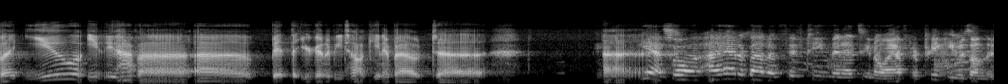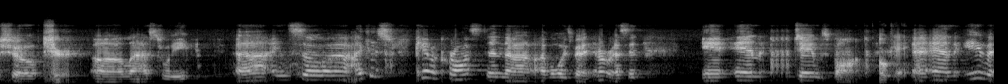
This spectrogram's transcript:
but you you, you have a, a bit that you're going to be talking about. Uh, uh, Yeah, so I had about a 15 minutes, you know, after Pinky was on the show sure. uh, last week. Uh, and so uh, I just came across, and uh, I've always been interested in, in James Bond. Okay. And, and even,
